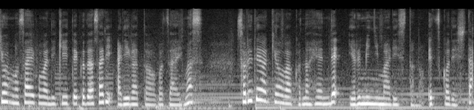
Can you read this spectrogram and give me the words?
今日も最後まで聞いてくださりありがとうございます。それでは今日はこの辺でゆるミニマリストのえつこでした。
